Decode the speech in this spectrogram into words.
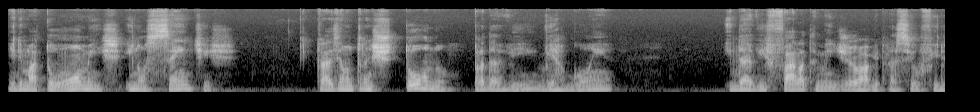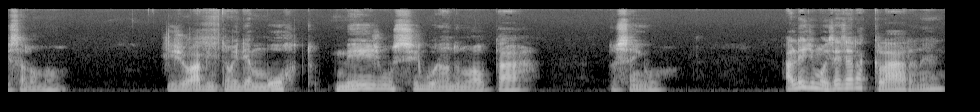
Ele matou homens inocentes, trazendo um transtorno para Davi, vergonha. E Davi fala também de Joabe para seu filho Salomão. E Joabe então ele é morto, mesmo segurando no altar do Senhor. A lei de Moisés era clara, né,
